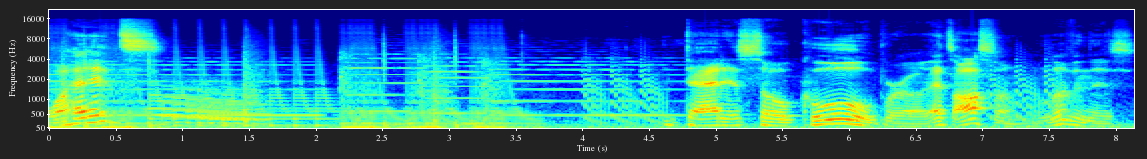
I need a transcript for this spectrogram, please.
What? That is so cool, bro. That's awesome. I'm loving this.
